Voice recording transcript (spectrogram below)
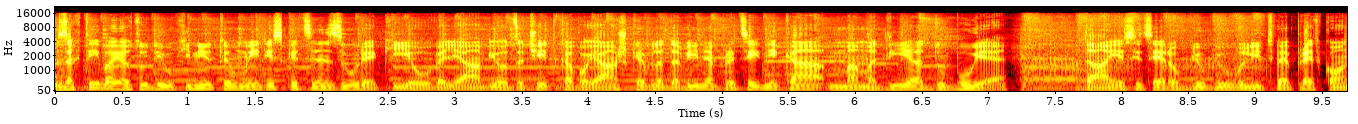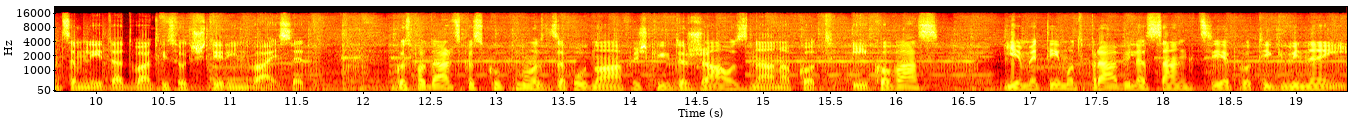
Zahtevajo tudi ukinitev medijske cenzure, ki je v veljavi od začetka vojaške vladavine predsednika Mamadija Dubuje. Ta je sicer obljubil volitve pred koncem leta 2024. Gospodarska skupnost zahodnoafriških držav, znana kot ECOWAS, je medtem odpravila sankcije proti Gvineji.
